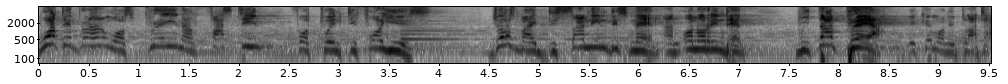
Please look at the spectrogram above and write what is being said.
What Abraham was praying and fasting for 24 years, just by discerning these men and honoring them, without prayer, they came on a platter.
